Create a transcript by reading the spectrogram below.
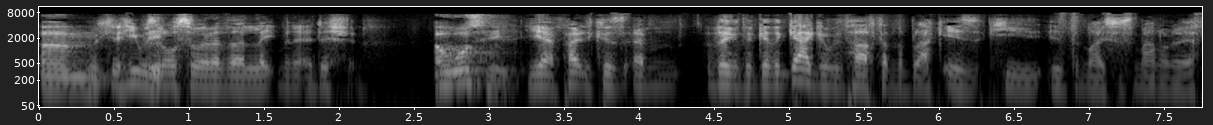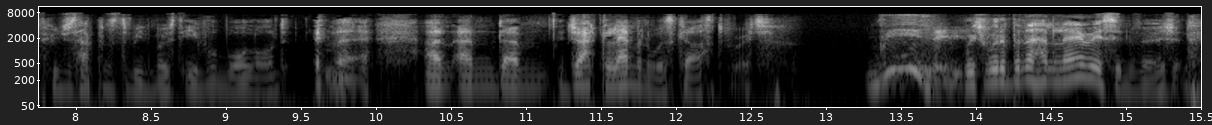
Um, He was it- also another late minute addition. oh, was he? Yeah, apparently because um, the, the the gag with Halfdan the Black is he is the nicest man on earth who just happens to be the most evil warlord in Mm. there, and and um, Jack Lemmon was cast for it, Really? which would have been a hilarious inversion.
